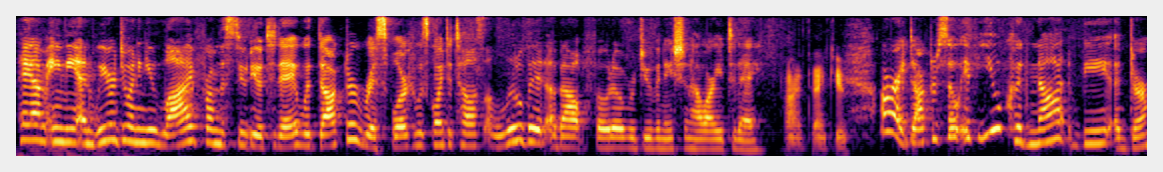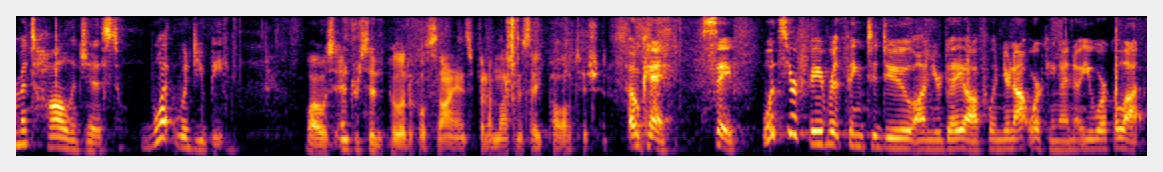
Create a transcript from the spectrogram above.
Hey, I'm Amy, and we are joining you live from the studio today with Dr. Rispler, who is going to tell us a little bit about photo rejuvenation. How are you today? Fine, thank you. All right, doctor. So, if you could not be a dermatologist, what would you be? Well, I was interested in political science, but I'm not going to say politician. Okay, safe. What's your favorite thing to do on your day off when you're not working? I know you work a lot.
